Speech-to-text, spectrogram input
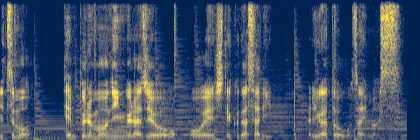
いつもテンプルモーニングラジオを応援してくださりありがとうございます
